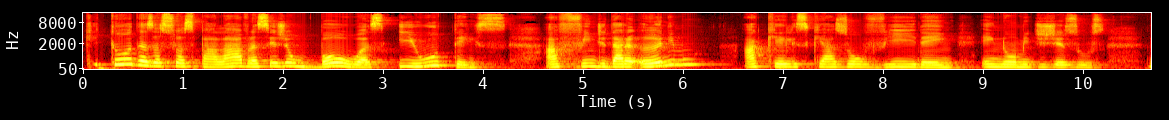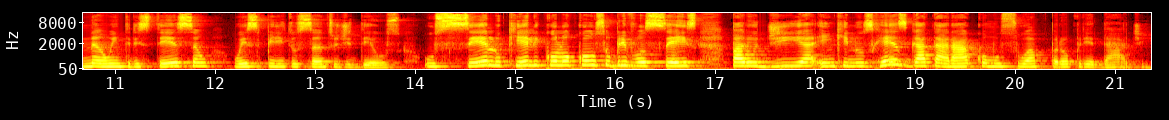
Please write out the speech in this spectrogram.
Que todas as suas palavras sejam boas e úteis, a fim de dar ânimo àqueles que as ouvirem, em nome de Jesus. Não entristeçam o Espírito Santo de Deus, o selo que ele colocou sobre vocês para o dia em que nos resgatará como sua propriedade.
